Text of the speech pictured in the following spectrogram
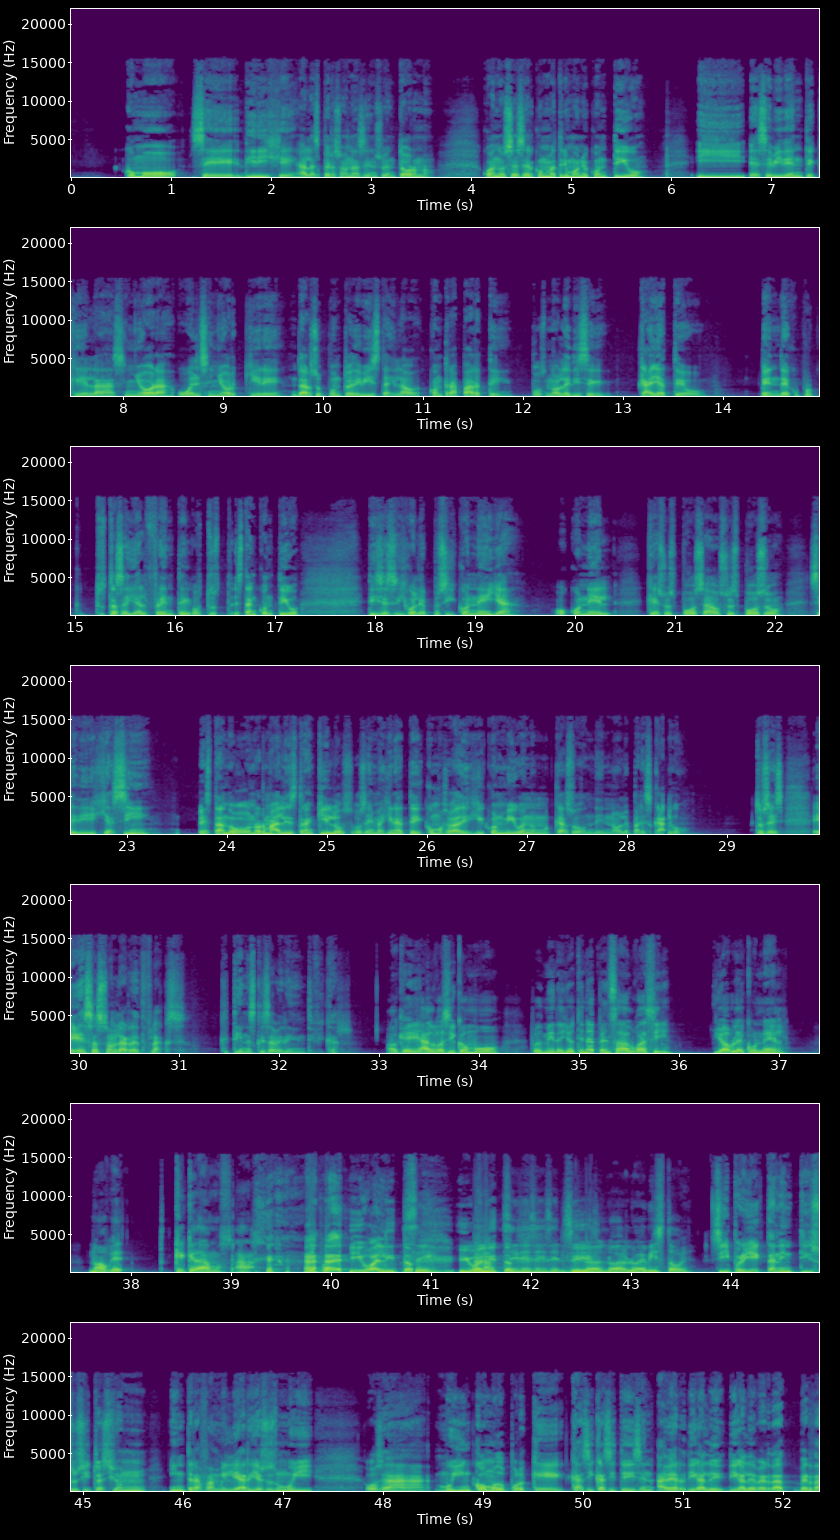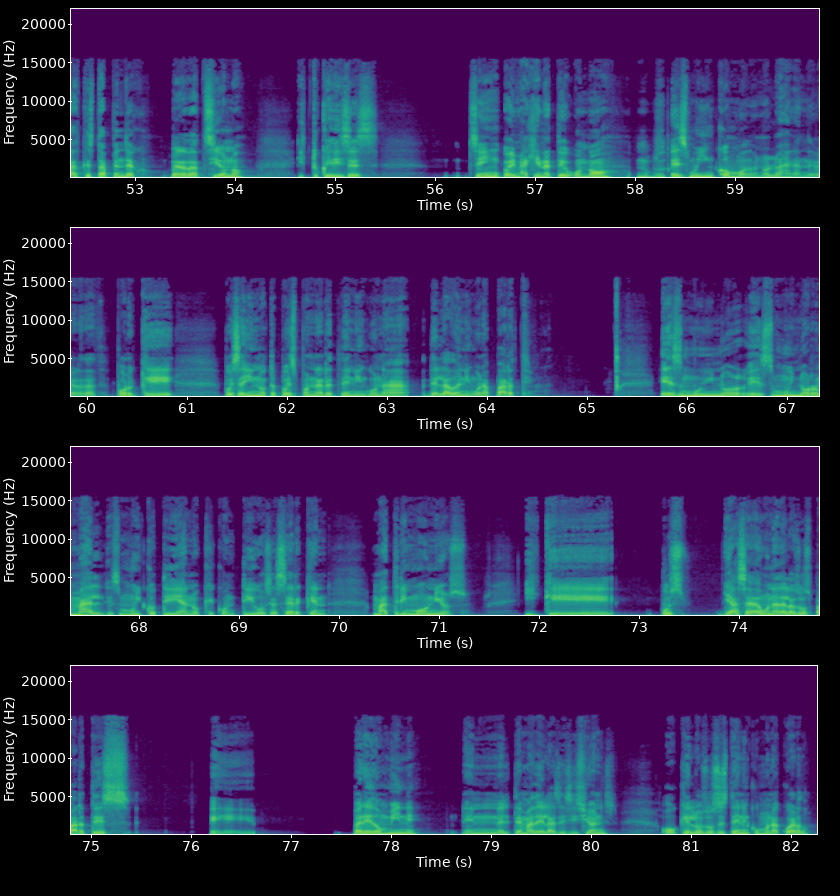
cómo se dirige a las personas en su entorno. Cuando se acerca un matrimonio contigo, y es evidente que la señora o el señor quiere dar su punto de vista y la contraparte pues no le dice cállate o pendejo porque tú estás ahí al frente o tú están contigo, dices, híjole, pues si con ella o con él, que su esposa o su esposo, se dirige así, estando normales, tranquilos, o sea, imagínate cómo se va a dirigir conmigo en un caso donde no le parezca algo. Entonces, esas son las red flags que tienes que saber identificar. Ok, algo así como, pues mire, yo tenía pensado algo así. Yo hablé con él. No, ¿qué quedamos? Ah, igualito. Sí. Igualito. Sí, sí, sí, sí, lo, he visto, güey. Sí, proyectan en ti su situación intrafamiliar y eso es muy, o sea, muy incómodo porque casi, casi te dicen, a ver, dígale, dígale verdad, ¿verdad que está pendejo? ¿Verdad sí o no? Y tú qué dices, sí, o imagínate o no. Es muy incómodo, no lo hagan de verdad, porque pues ahí no te puedes poner de ninguna, del lado de ninguna parte es muy, es muy normal, es muy cotidiano que contigo se acerquen matrimonios y que, pues, ya sea una de las dos partes eh, predomine en el tema de las decisiones o que los dos estén en común acuerdo,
